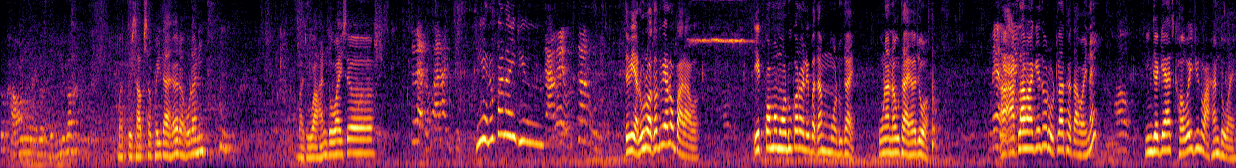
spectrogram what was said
તો ખાવાનું નહીં તો થઈ ગયું બધું સાફ સફાઈ થાય હે રહોડાની? બાજુ વાહન ધોવાય છે. એનું પાન આવી ગયું. જ તે વહેલું રહો તો વહેલો પાર આવે. એક કોમમાં મોડું કરો એટલે બધા મોડું થાય. પૂણા નવ થાય હજો આ આટલા વાગે તો રોટલા થતા હોય ને એની જગ્યાએ આજ ખવાઈ ગયું ને વાહન ધોવાય.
